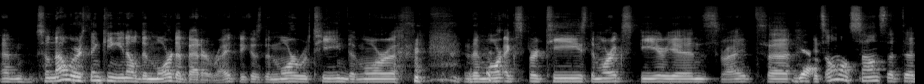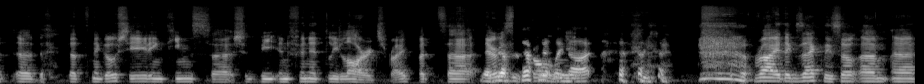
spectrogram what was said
um, so now we're thinking, you know, the more the better, right? Because the more routine, the more the more expertise, the more experience, right? Uh, yeah. It almost sounds that that uh, that negotiating teams uh, should be infinitely large, right? But uh, yeah, there is definitely not. right, exactly. So, um, uh,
